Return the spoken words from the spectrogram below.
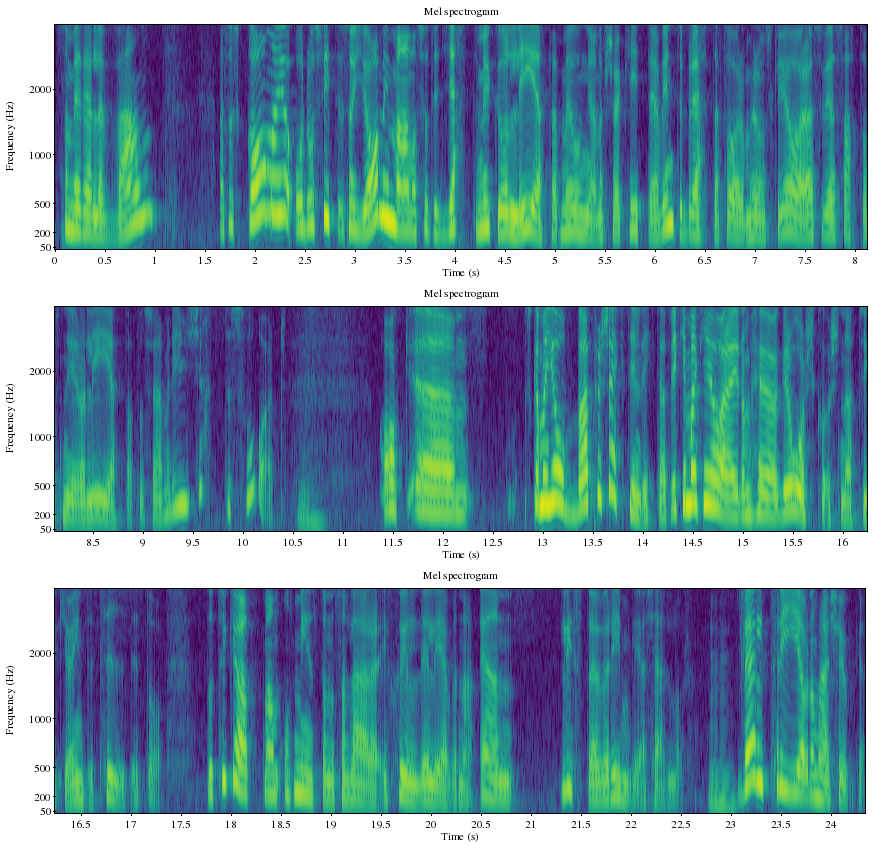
som är relevant? Alltså ska man ju, och då sitter, så jag och min man har suttit jättemycket och letat med ungarna och försökt hitta. Jag vill inte berätta för dem hur de ska göra, så vi har satt oss ner och letat och sådär. Men det är ju jättesvårt. Mm. Och um, ska man jobba projektinriktat, vilket man kan göra i de högre årskurserna, tycker jag inte tidigt då. Då tycker jag att man åtminstone som lärare är skyldig eleverna en lista över rimliga källor. Mm. Välj tre av de här 20.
